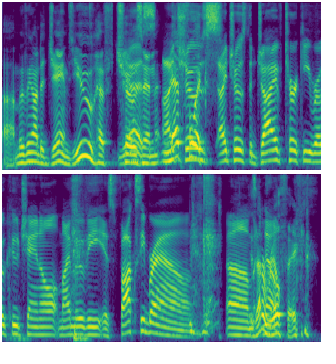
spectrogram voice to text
uh, moving on to James, you have chosen Yes, I Netflix. chose, I chose the Jive Turkey Roku channel. My movie is Foxy Brown. Um, Is that a no. real thing?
